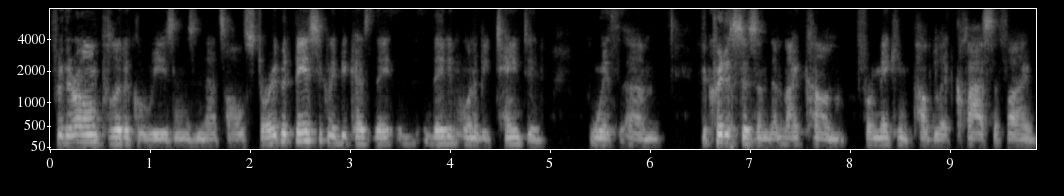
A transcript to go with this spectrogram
for their own political reasons, and that's all story. But basically, because they they didn't want to be tainted with um, the criticism that might come for making public classified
